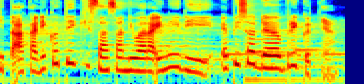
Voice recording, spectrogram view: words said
Kita akan ikuti kisah sandiwara ini di episode berikutnya.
